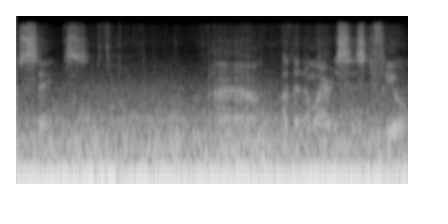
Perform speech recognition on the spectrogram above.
Six? Um, I don't know where it says the fuel.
